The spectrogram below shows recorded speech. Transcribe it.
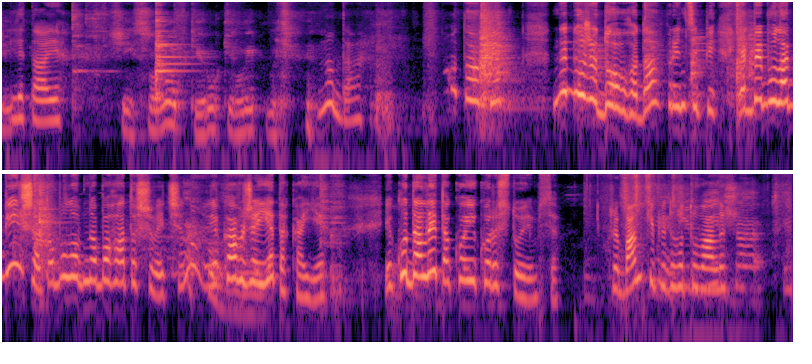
й- літає. Ще й солодкі, руки липнуть. Ну так. Да. Отак, я... не дуже довго, да, в принципі. Якби була більша, то було б набагато швидше. Ну, яка вже є, така є. Яку дали, такою і користуємося. Вже банки підготували. Чим більше, тим,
